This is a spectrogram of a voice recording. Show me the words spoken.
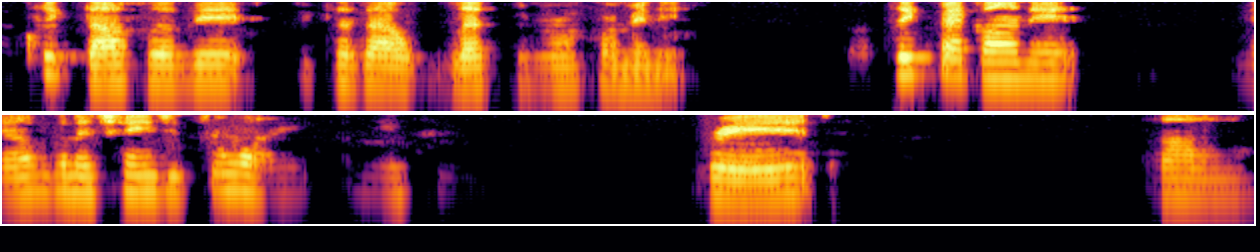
I clicked off of it because I left the room for a minute. So I click back on it. Now I'm going to change it to white. I mean to red. Um,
